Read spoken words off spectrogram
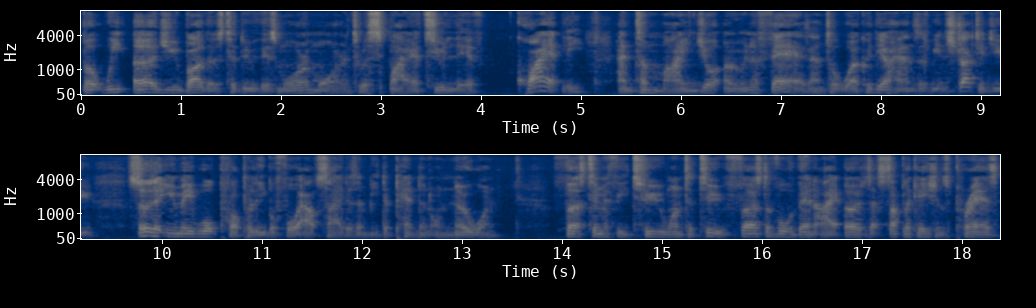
But we urge you, brothers, to do this more and more and to aspire to live quietly and to mind your own affairs and to work with your hands as we instructed you, so that you may walk properly before outsiders and be dependent on no one. 1 Timothy 2 1 to 2. First of all, then, I urge that supplications, prayers,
